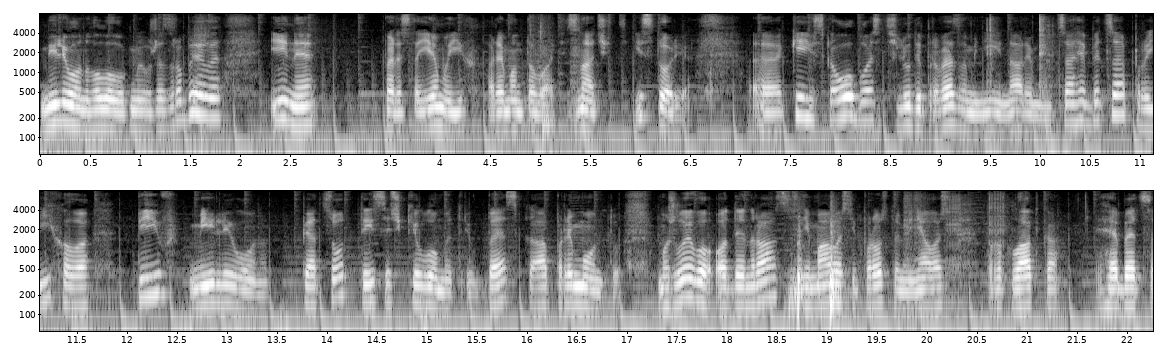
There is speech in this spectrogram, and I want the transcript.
Мільйон головок ми вже зробили і не перестаємо їх ремонтувати. Значить, історія. Е, Київська область, люди привезли мені на ремонт. Ця ГБЦ проїхала пів мільйона. 500 тисяч кілометрів без капремонту. Можливо, один раз знімалась і просто мінялась прокладка ГБЦ.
